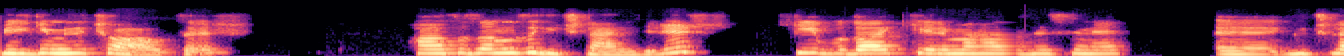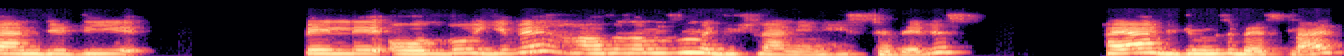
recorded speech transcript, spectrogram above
Bilgimizi çoğaltır. Hafızamızı güçlendirir ki bu da kelime haznesini e, güçlendirdiği belli olduğu gibi hafızamızın da güçlendiğini hissederiz. Hayal gücümüzü besler.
